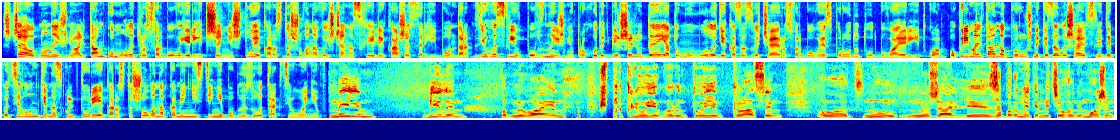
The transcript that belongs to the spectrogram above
Ще одну нижню альтанку молодь розфарбовує рідше, ніж ту, яка розташована вище на схилі, каже Сергій Бондар. З його слів, повз нижню проходить більше людей, а тому молодь, яка зазвичай розфарбовує споруду, тут буває рідко. Окрім альтанок, порушники залишають сліди поцілунків на скульптурі, яка розташована в кам'яній стіні поблизу атракціонів. Миємо білим, одмиваємо, шпаклюємо, ґрунтуємо, красимо. От. Ну, на жаль, е, заборонити ми цього не можемо,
